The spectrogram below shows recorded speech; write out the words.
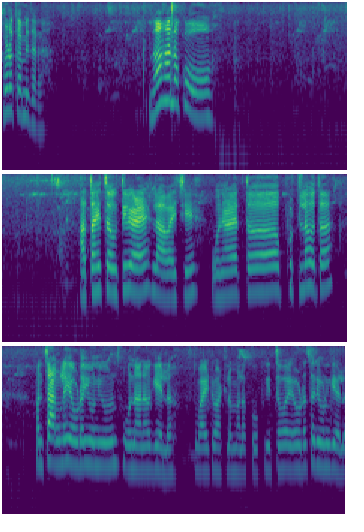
थोडं कमी धरा. ना हा नको. आता हे चौथी वेळ आहे लावायची. उन्हाळ्यात फुटलं होतं पण चांगलं एवढं येऊन येऊन उन्हानं गेलं. वाईट वाटलं मला खूप. इथं एवढं तर येऊन गेलं.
